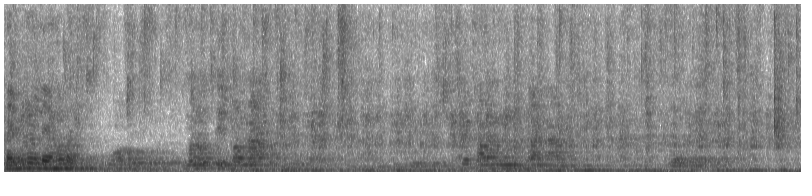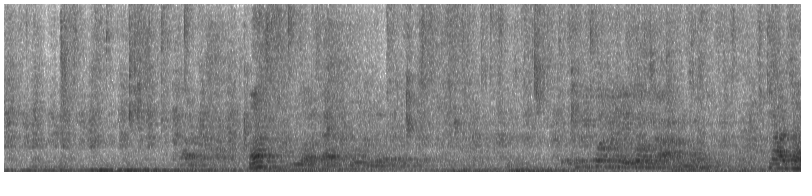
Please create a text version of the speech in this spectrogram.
ไหลไม่ค่อยแรงเท่าไหร่มันต้องติดปั๊มน้ำใช้ปั๊มการน้ฮะน่าจะ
